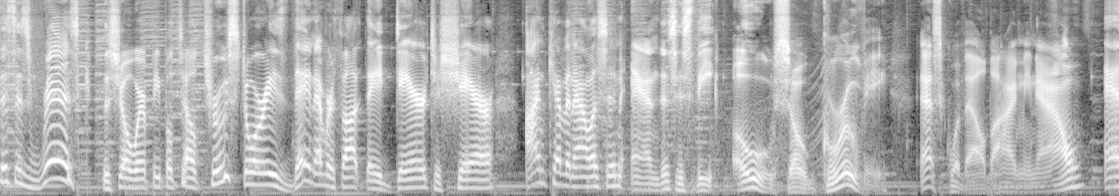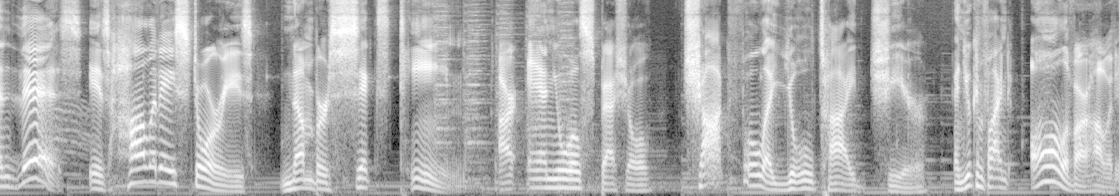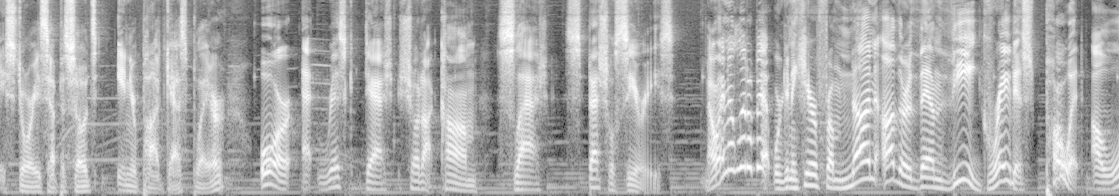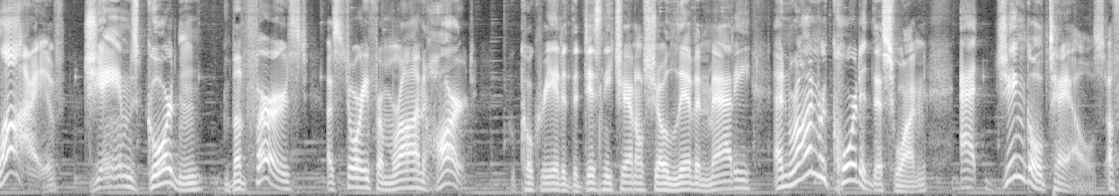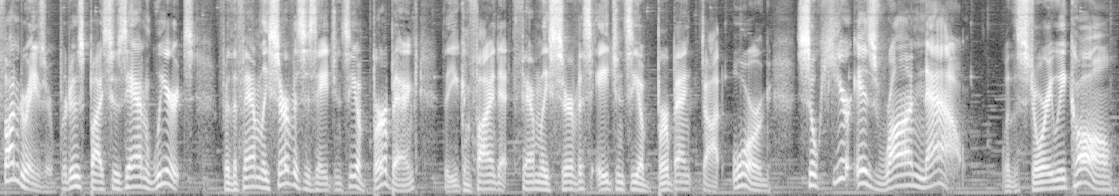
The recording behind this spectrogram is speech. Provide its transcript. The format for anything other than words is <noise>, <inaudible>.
This is Risk, the show where people tell true stories they never thought they'd dare to share. I'm Kevin Allison, and this is the oh so groovy Esquivel behind me now. And this is Holiday Stories number 16, our annual special, chock full of Yuletide cheer. And you can find all of our holiday stories episodes in your podcast player, or at risk-show.com slash special series. Now, in a little bit, we're going to hear from none other than the greatest poet alive, James Gordon. But first, a story from Ron Hart, who co created the Disney Channel show Liv and Maddie. And Ron recorded this one at Jingle Tales, a fundraiser produced by Suzanne Weerts for the Family Services Agency of Burbank that you can find at FamilyServiceAgencyOfBurbank.org. So here is Ron now with a story we call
